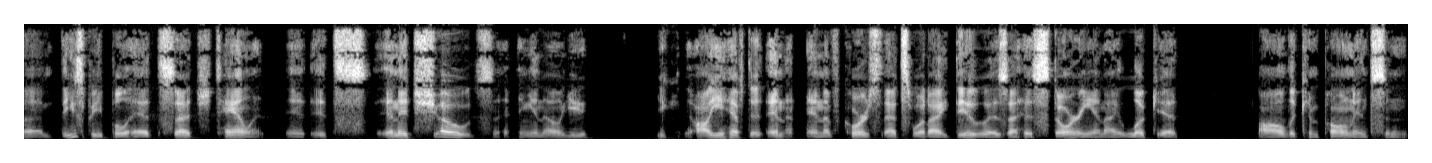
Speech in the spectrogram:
Um, these people had such talent. It, it's and it shows. You know, you you all you have to and and of course that's what I do as a historian. I look at all the components and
